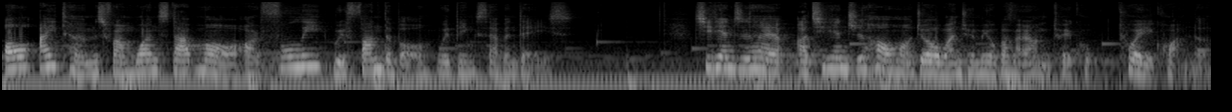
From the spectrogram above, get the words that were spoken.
All items from One Stop Mall are fully refundable within seven days。七天之内啊，七天之后哈，就完全没有办法让你退款退款了。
